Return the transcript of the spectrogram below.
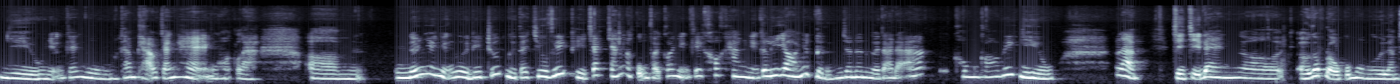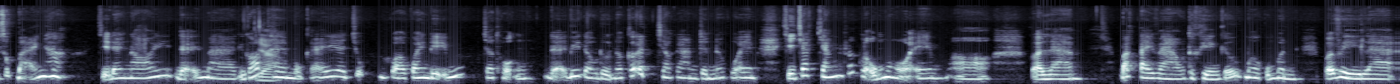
nhiều những cái nguồn tham khảo chẳng hạn. Hoặc là, ờm, nếu như những người đi trước người ta chưa viết thì chắc chắn là cũng phải có những cái khó khăn, những cái lý do nhất định cho nên người ta đã không có viết nhiều. Là chị chỉ đang, ờ, ở góc độ của một người làm xuất bản ha, chị đang nói để mà góp Dạ. thêm một cái chút, ờ, quan điểm cho thuận để biết đâu được nó có ích cho cái hành trình đó của em. Chị chắc chắn rất là ủng hộ em, ờ, gọi là, bắt tay vào thực hiện cái ước mơ của mình, bởi vì là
